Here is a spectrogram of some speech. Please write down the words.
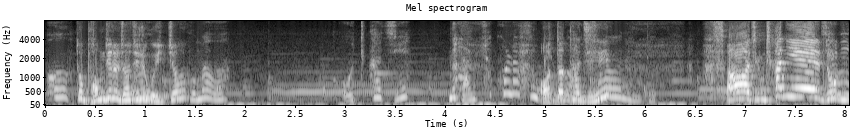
어, 또 범죄를 저지르고 응, 있죠? 고마워. 어떡하지? 난 초콜릿은 안 좋아하는데. 아 지금 찬이의 눈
